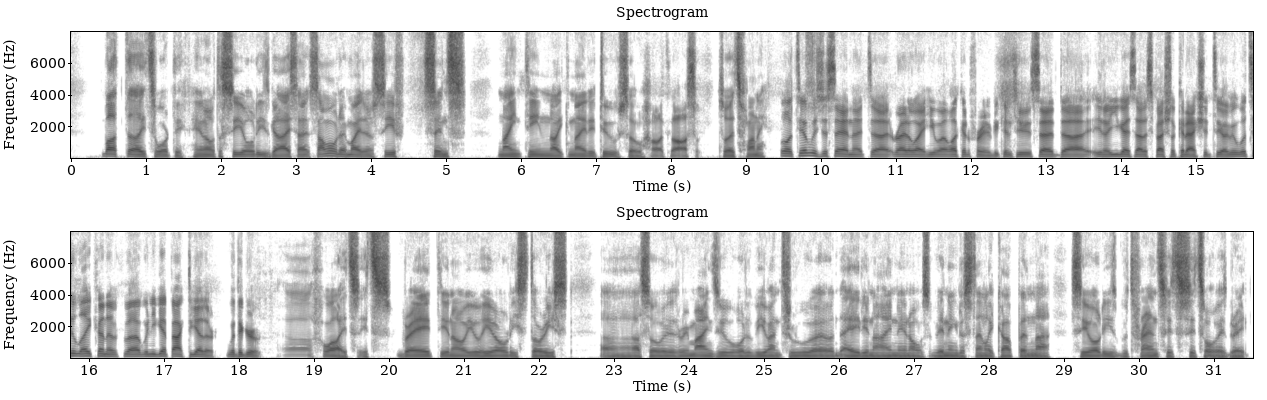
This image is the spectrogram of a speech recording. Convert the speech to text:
But uh, it's worth it, you know, to see all these guys. Some of them I don't see since 19 like 92. So oh, it's awesome. So it's funny. Well, Tim was just saying that uh, right away he went looking for you because you said, uh, you know, you guys had a special connection too. I mean, what's it like kind of uh, when you get back together with the group? Uh, well, it's it's great. You know, you hear all these stories. Uh, so it reminds you what we went through uh, '89. You know, winning the Stanley Cup and uh, see all these good friends. It's it's always great.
